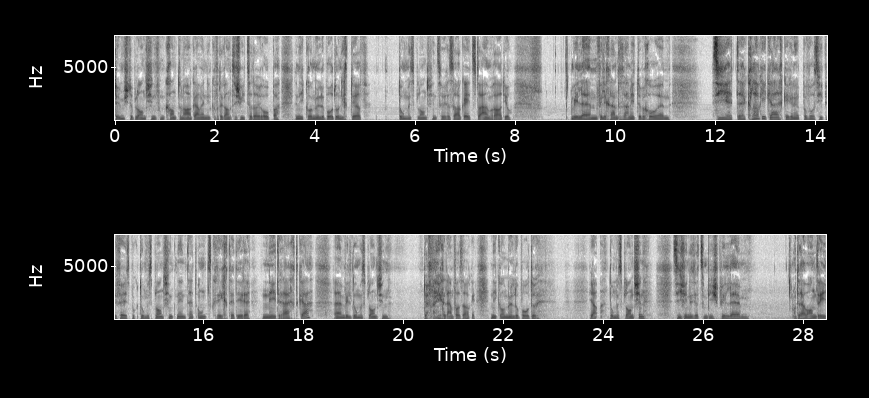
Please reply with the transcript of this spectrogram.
dümmsten Blondchen vom Kanton Aargau, wenn nicht von der ganzen Schweiz oder Europa, der Nicole Müller-Bodo. Und ich darf dummes Blondchen zu ihr sagen, jetzt hier auch im Radio. Weil, ähm, vielleicht haben das auch mitbekommen, ähm, Sie hat eine Klage gegen jemanden, der sie bei Facebook dummes Blondchen genannt hat und das Gericht hat ihr nicht recht gegeben, ähm, weil dummes Blondchen, darf man ihr in dem Fall sagen, Nicole Müller-Boder, ja, dummes Blondchen. Sie findet ja zum Beispiel, ähm, oder auch andere,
